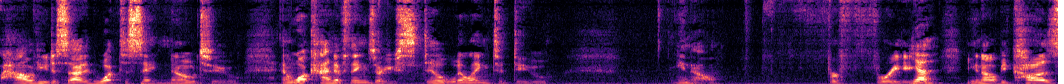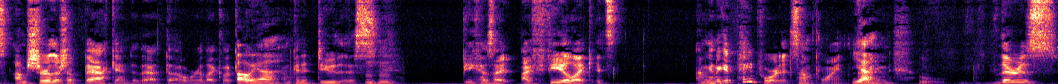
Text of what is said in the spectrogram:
how have you decided what to say no to? And what kind of things are you still willing to do, you know, for free? Yeah. You know, because I'm sure there's a back end to that, though, where like, look, Oh yeah. I'm going to do this Mhm. because I, I feel like it's, I'm going to get paid for it at some point. Yeah. I mean, there is,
